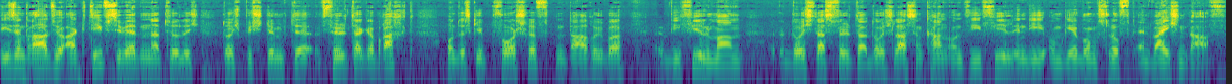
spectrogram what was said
Die sind radioaktiv. Sie werden natürlich durch bestimmte Filter gebracht und es gibt Vorschriften darüber, wie viel man durch das Filter durchlassen kann und wie viel in die Umgebungsluft entweichen darf.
